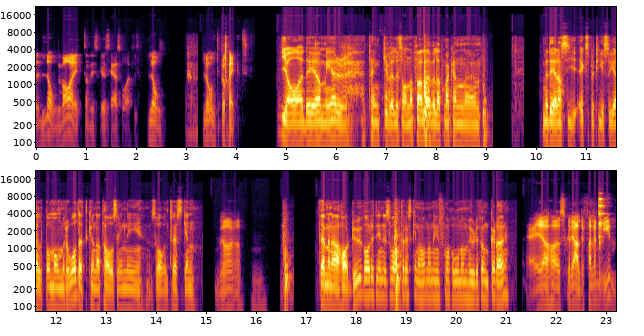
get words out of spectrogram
långvarigt om vi skulle säga så. Ett långt, långt projekt. ja det jag mer tänker väl i sådana fall är väl att man kan eh, med deras expertis och hjälp om området kunna ta oss in i svavelträsken. Ja, ja. För jag menar, har du varit inne i svavelträsken och har någon information om hur det funkar där? Nej, Jag har, skulle aldrig falla mig in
